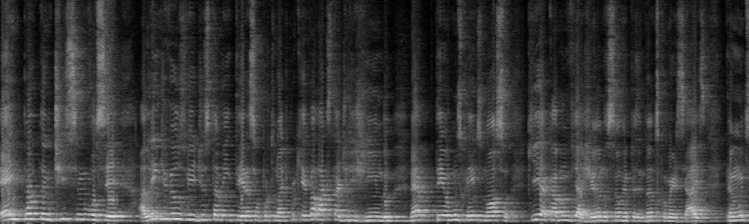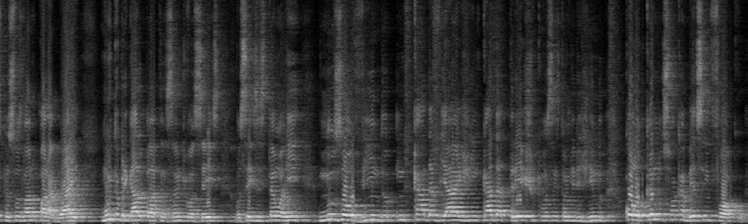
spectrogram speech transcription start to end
É importantíssimo você, além de ver os vídeos, também ter essa oportunidade, porque vai lá que está dirigindo, né? Tem alguns clientes nossos que acabam viajando, são representantes comerciais, tem muitas pessoas lá no Paraguai. Muito obrigado pela atenção de vocês. Vocês estão aí nos ouvindo em cada viagem, em cada trecho que vocês estão dirigindo, colocando sua cabeça em foco.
